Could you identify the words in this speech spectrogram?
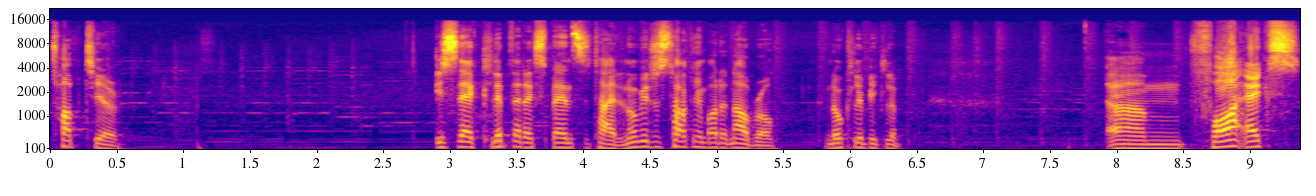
Top tier. Is there a clip that explains the title? No, we're just talking about it now, bro. No clippy clip. Um, 4x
